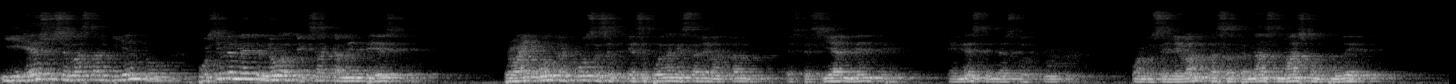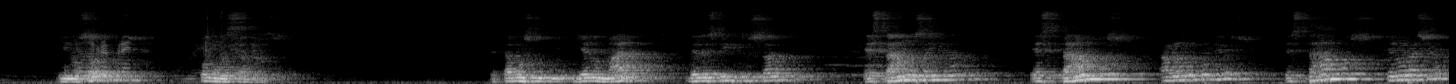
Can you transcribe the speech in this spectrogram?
Y eso se va a estar viendo, posiblemente no exactamente esto, pero hay otras cosas que se puedan estar levantando, especialmente en este mes de octubre, cuando se levanta Satanás más con poder. Y nosotros. ¿Cómo estamos? ¿Estamos llenos mal del Espíritu Santo? ¿Estamos ayunando? ¿Estamos hablando con Dios? ¿Estamos en oración?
